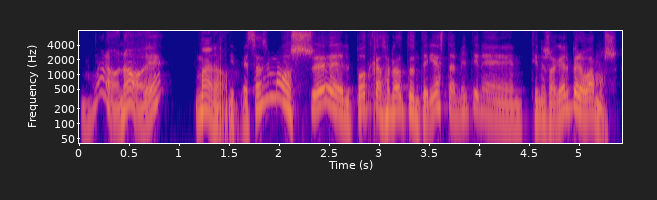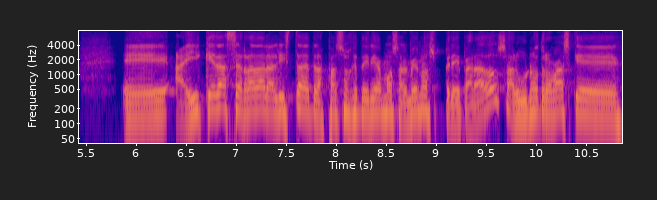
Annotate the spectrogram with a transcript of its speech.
bueno no eh bueno. Si empezásemos eh, el podcast hablando de tonterías, también tiene, tiene su aquel, pero vamos. Eh, ahí queda cerrada la lista de traspasos que teníamos al menos preparados. ¿Algún otro más que,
